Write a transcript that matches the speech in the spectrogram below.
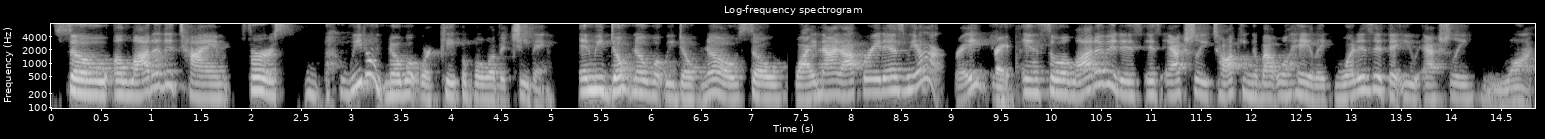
So a lot of the time first, we don't know what we're capable of achieving and we don't know what we don't know so why not operate as we are right? Right. And so a lot of it is is actually talking about well hey like what is it that you actually want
